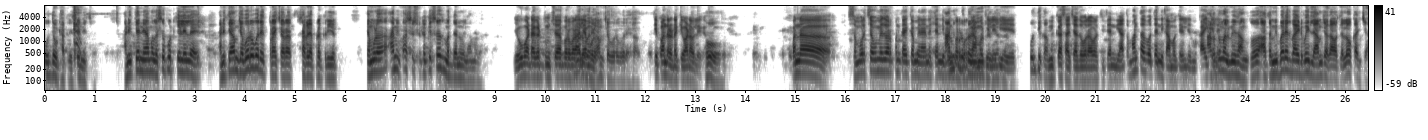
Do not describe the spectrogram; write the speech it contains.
उद्धव ठाकरे सेनेचं. आणि त्यांनी आम्हाला सपोर्ट केलेला आहे. आणि ते आमच्या बरोबर आहेत प्रचारात सगळ्या प्रक्रियेत. त्यामुळं आम्ही पासष्ट टक्के सहज मतदान होईल आम्हाला. उभाटा गट तुमच्या बरोबर आल्यामुळे आमच्या बरोबर आहे हा. ते पंधरा टक्के वाढवले का हो हो. पण अं, समोरच्या उमेदवार पण काही कमी नाही ना त्यांनी पण आम्ही कुठं भरपूर कमी कामं म्हटलं केलेली त्यांना? आहेत कोणती काम विकासाच्या जोरावरती त्यांनी आता म्हणतात बुवा त्यांनी कामं केलेली आहेत. मग काय आता केलं तुम्हाला मी सांगतो आता मी बरेच बाईट बघितल्या आमच्या गावातल्या लोकांच्या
